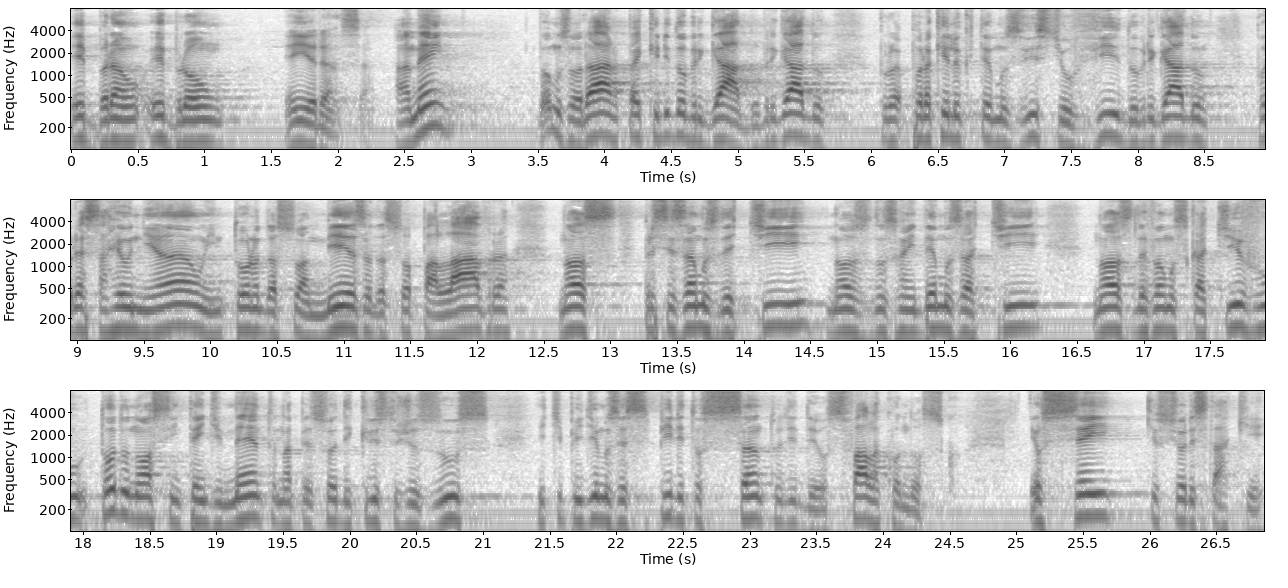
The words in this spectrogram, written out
Hebron, Hebron em herança. Amém? Vamos orar. Pai querido, obrigado. Obrigado por, por aquilo que temos visto e ouvido, obrigado por essa reunião em torno da Sua mesa, da Sua palavra. Nós precisamos de Ti, nós nos rendemos a Ti, nós levamos cativo todo o nosso entendimento na pessoa de Cristo Jesus e te pedimos, Espírito Santo de Deus, fala conosco. Eu sei que o Senhor está aqui,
